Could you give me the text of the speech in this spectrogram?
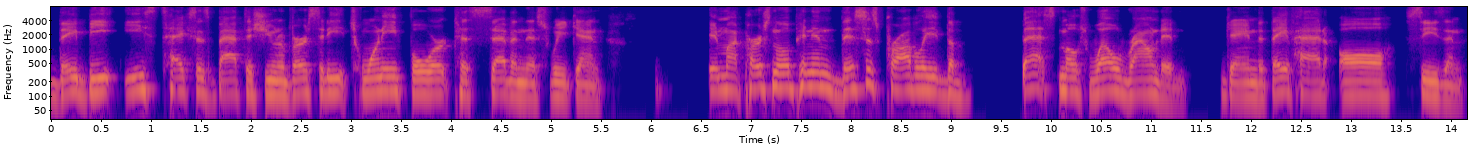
They beat East Texas Baptist University 24 to 7 this weekend. In my personal opinion, this is probably the best, most well rounded game that they've had all season.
